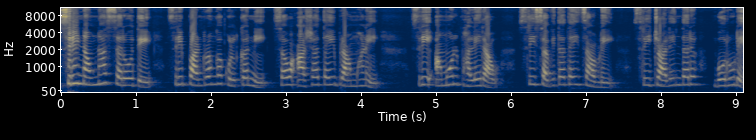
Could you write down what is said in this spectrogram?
श्री नवनाथ सरोदे श्री पांडुरंग कुलकर्णी सौ आशाताई ब्राह्मणे श्री अमोल भालेराव श्री सविताताई चावडे श्री जालिंदर बोरुडे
